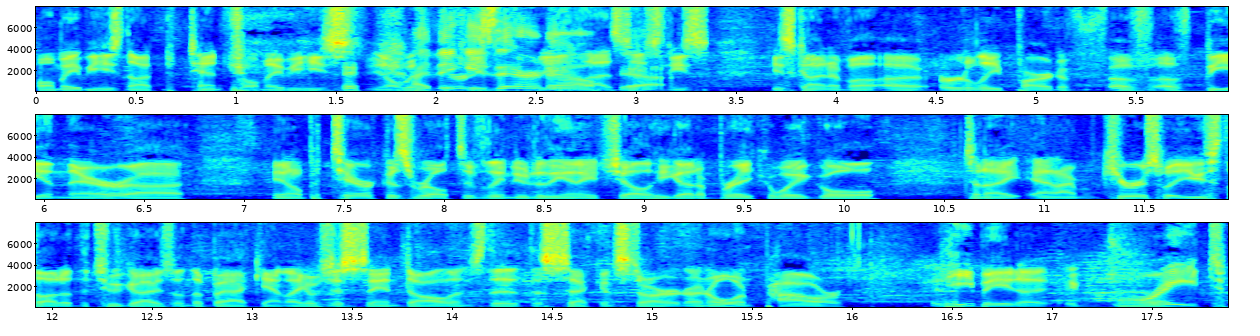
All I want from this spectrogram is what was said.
Well, maybe he's not potential. Maybe he's, you know, with I think 30, he's there now. Last yeah. season, he's he's kind of a, a early part of, of, of being there. Uh, you know, Peterka's relatively new to the NHL. He got a breakaway goal tonight, and I'm curious what you thought of the two guys on the back end. Like I was just saying, Dahlin's the, the second start, and Owen Power he made a, a, great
